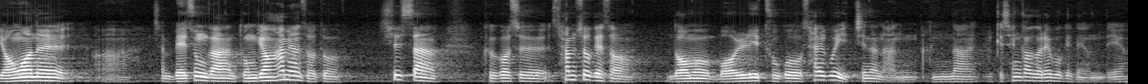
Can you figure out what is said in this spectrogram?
영원을 어, 참 매순간 동경하면서도 실상 그것을 삶 속에서 너무 멀리 두고 살고 있지는 않, 않나 그렇게 생각을 해보게 되었는데요.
